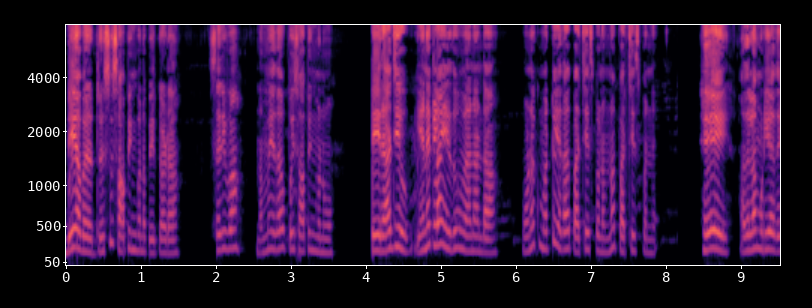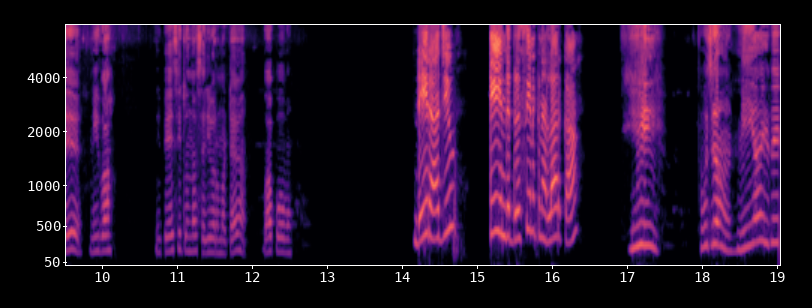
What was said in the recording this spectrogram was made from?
டே அவர் ட்ரெஸ்ஸு ஷாப்பிங் பண்ண போயிருக்காடா. சரி வா நம்ம ஏதாவது போய் ஷாப்பிங் பண்ணுவோம். டேய் ராஜீவ் எனக்கெல்லாம் எதுவும் வேணாண்டா உனக்கு மட்டும் ஏதாவது பர்ச்சேஸ் பண்ணோம்னா பர்ச்சேஸ் பண்ணு. ஹே அதெல்லாம் முடியாது. நீ வா. நீ பேசிட்டு இருந்தா சரி வர மாட்டே வா போவோம். டேய் ராஜீவ். டேய் இந்த Dress எனக்கு நல்லா இருக்கா? ஏய் பூஜா நீயா இது?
